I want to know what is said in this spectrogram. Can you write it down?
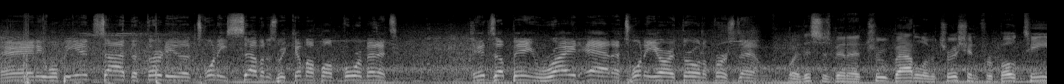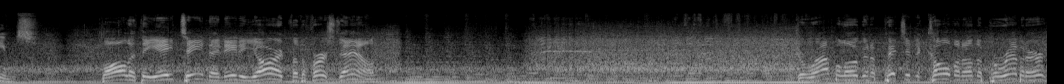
and he will be inside the 30 to the 27 as we come up on four minutes. Ends up being right at a 20-yard throw and a first down. Boy, this has been a true battle of attrition for both teams. Ball at the 18. They need a yard for the first down. Garoppolo going to pitch it to Coleman on the perimeter,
